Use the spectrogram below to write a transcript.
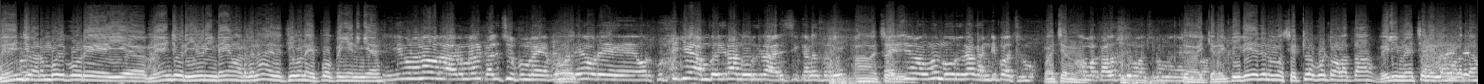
மேய்ஞ்சி வரும்போது இப்போ ஒரு மேய்ஞ்சி ஒரு ஈவினிங் டைம் வருதுன்னா இது தீவனம் எப்போ வைப்பீங்க நீங்க? ஈவனா ஒரு அரை மணி நேரம் கழிச்சு வைப்போம்ல எப்படி ஒரு ஒரு குட்டிக்கு ஐம்பது கிராம் நூறு கிராம் அரிசி கணக்கு பண்ணி சரி. நூறு கிராம் கண்டிப்பா வச்சிருவோம். வச்சிடணும் நம்ம தீவனம் வச்சிருவோம் வைக்கணும் இப்போ இதே இது நம்ம செட்டில் போட்டு வளர்த்தா வெளி மேய்ச்சல் இல்லாம வளர்த்தா?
